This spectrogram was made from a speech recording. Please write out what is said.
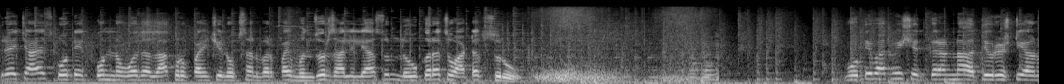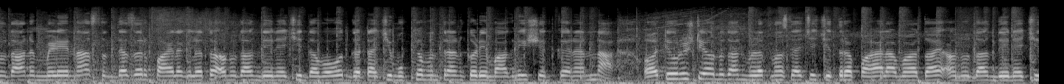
त्रेचाळीस कोटी एकोणनव्वद लाख रुपयांची नुकसान भरपाई मंजूर झालेली असून लवकरच वाटप सुरू. मोठी बातमी शेतकऱ्यांना अतिवृष्टी अनुदान मिळेना. सध्या जर पाहायला गेलं तर अनुदान देण्याची दबावत गटाची मुख्यमंत्र्यांकडे मागणी. शेतकऱ्यांना अतिवृष्टी अनुदान मिळत नसल्याचे चित्र पाहायला मिळत आहे. अनुदान देण्याची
